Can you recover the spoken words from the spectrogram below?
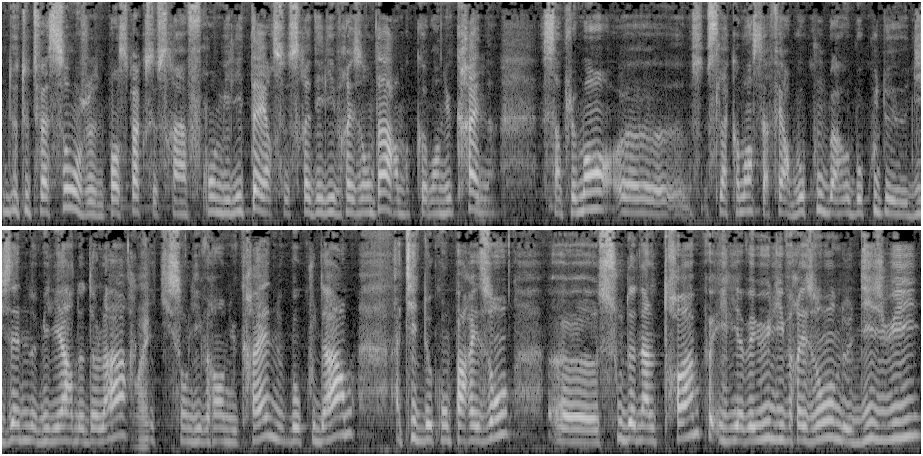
De toute façon, je ne pense pas que ce serait un front militaire, ce serait des livraisons d'armes, comme en Ukraine. Simplement, euh, cela commence à faire beaucoup, bah, beaucoup de dizaines de milliards de dollars qui sont livrés en Ukraine, beaucoup d'armes. À titre de comparaison, euh, sous Donald Trump, il y avait eu livraison de 18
